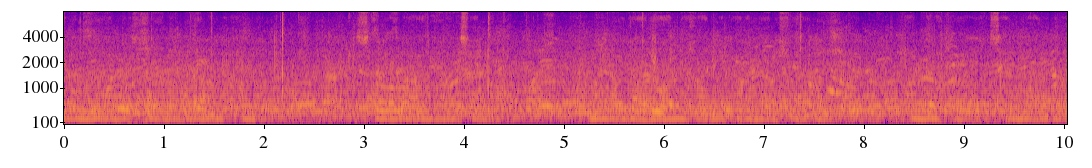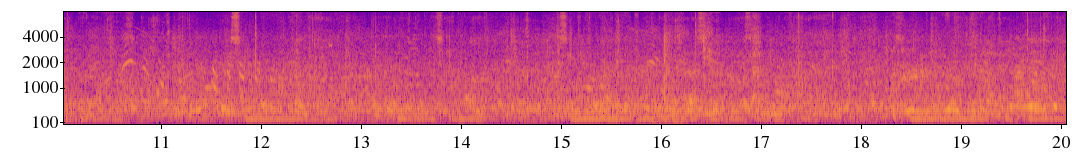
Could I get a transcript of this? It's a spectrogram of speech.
الأنبياء والمرسلين نبينا محمد. صلى الله عليه وسلم من بعد أن خادم الحرمين الشريفين الملك سلمان بن عبد العزيز وسلم ولي محمد بن سلمان وسلم ولي بن عبد العزيز وسلم وسلم ولي تركيا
